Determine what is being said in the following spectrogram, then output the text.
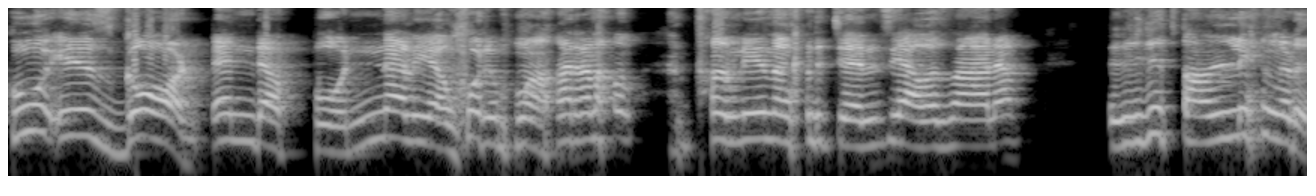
who is God. എന്റെ പൊന്നറിയ ഒരു മരണം തള്ളി അങ്ങോട്ട് ചെൽസി അവസാനം ഇത് തള്ളി അങ്ങോട്ട്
